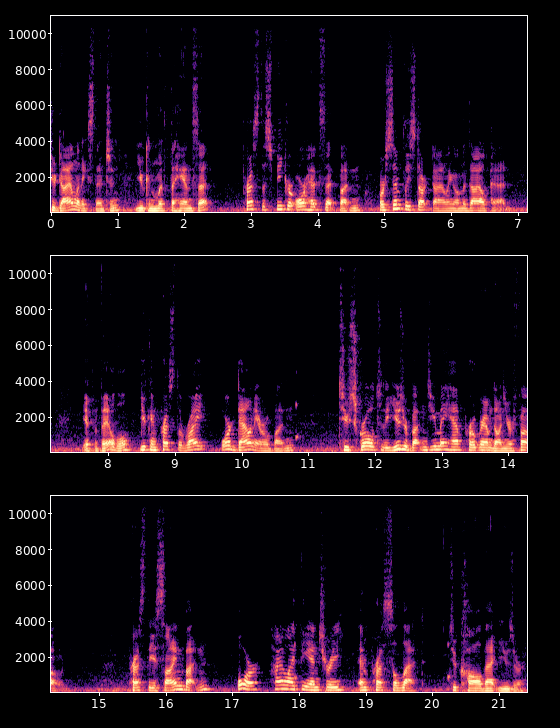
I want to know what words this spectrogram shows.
To dial an extension, you can lift the handset, press the speaker or headset button, or simply start dialing on the dial pad. If available, you can press the right or down arrow button to scroll to the user buttons you may have programmed on your phone. Press the assign button or highlight the entry and press select to call that user.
